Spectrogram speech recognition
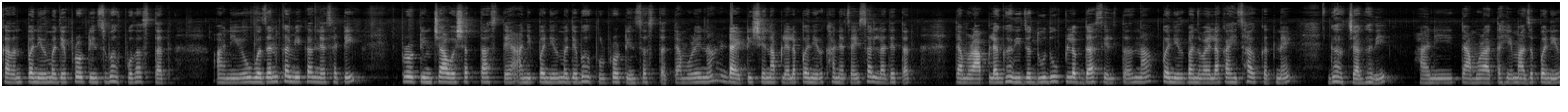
कारण पनीरमध्ये प्रोटीन्स भरपूर असतात आणि वजन कमी करण्यासाठी प्रोटीनची आवश्यकता असते आणि पनीरमध्ये भरपूर प्रोटीन्स असतात. त्यामुळे ना डायटिशियन आपल्याला पनीर खाण्याचाही सल्ला देतात. त्यामुळे आपल्या घरी जर दूध उपलब्ध असेल तर ना पनीर बनवायला काहीच हरकत नाही घरच्या घरी. आणि त्यामुळं आता हे माझं पनीर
